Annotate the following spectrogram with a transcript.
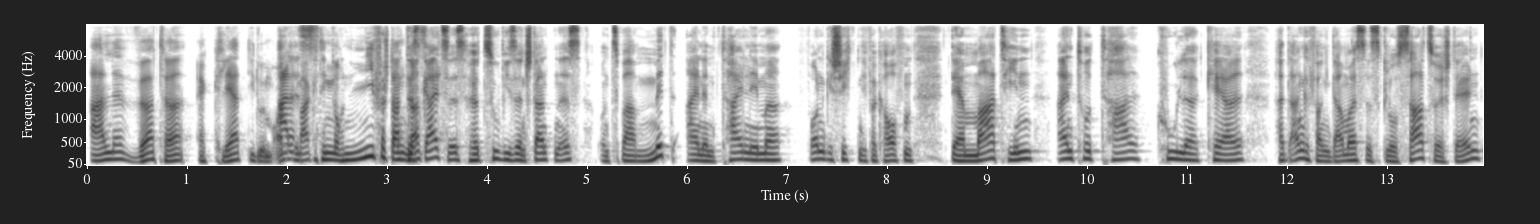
alle Wörter erklärt, die du im Online-Marketing noch nie verstanden und das hast. Das Geilste ist, hört zu, wie es entstanden ist. Und zwar mit einem Teilnehmer von Geschichten, die verkaufen. Der Martin, ein total cooler Kerl, hat angefangen damals das Glossar zu erstellen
